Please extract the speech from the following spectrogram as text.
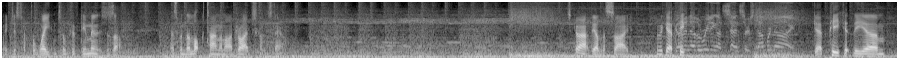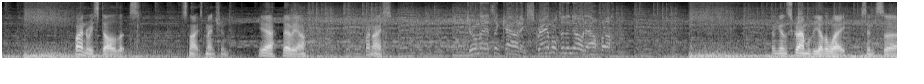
We just have to wait until 15 minutes is up. That's when the lock time on our drives comes down. Go out the other side. Let me get a peek, another reading on sensors, get a peek at the um, binary style that Snipes mentioned. Yeah, there we are. Quite nice. Two minutes and counting. Scramble to the node, Alpha. I'm going to scramble the other way since uh,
